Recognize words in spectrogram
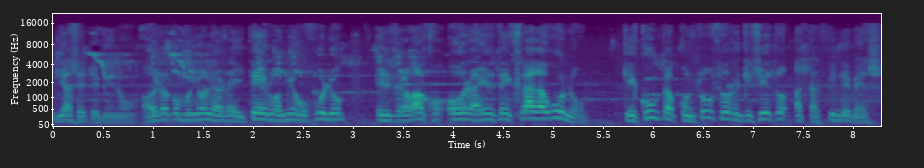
ya se terminó. Ahora, como yo le reitero, amigo Julio, el trabajo ahora es de cada uno que cumpla con todos sus requisitos hasta el fin de mes.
